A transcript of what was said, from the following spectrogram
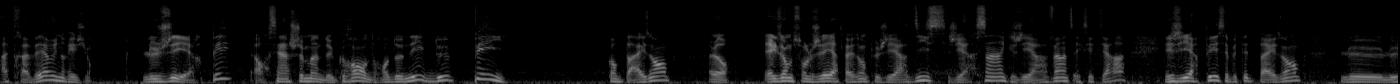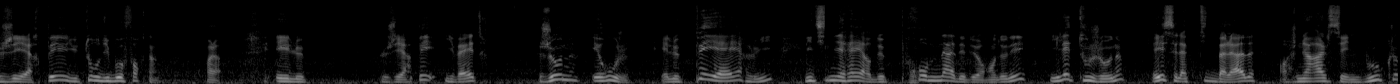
à travers une région. Le GRP, alors c'est un chemin de grande randonnée de pays, comme par exemple, alors l'exemple sur le GR, par exemple le GR10, GR5, GR20, etc. Les GRP, c'est peut-être par exemple le, GRP du Tour du Beaufortin, voilà. Et le GRP, il va être jaune et rouge. Et le PR, lui, l'itinéraire de promenade et de randonnée, il est tout jaune. Et c'est la petite balade. En général, c'est une boucle.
